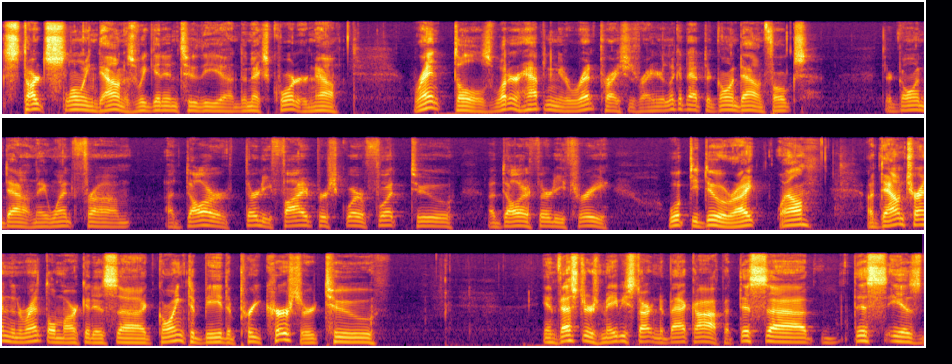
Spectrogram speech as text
start slowing down as we get into the uh, the next quarter. Now, rentals, what are happening to rent prices right here? Look at that; they're going down, folks. They're going down. They went from a dollar thirty-five per square foot to a dollar thirty-three. Whoop-de-doo, right? Well, a downtrend in the rental market is uh, going to be the precursor to investors maybe starting to back off. But this uh, this is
